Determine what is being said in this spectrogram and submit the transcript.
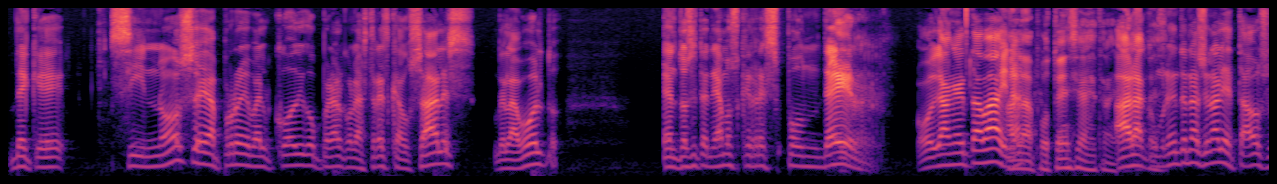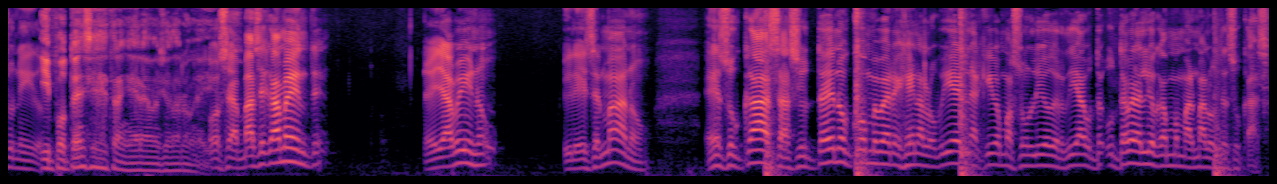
de que si no se aprueba el Código Penal con las tres causales del aborto, entonces tendríamos que responder, oigan esta vaina, A las potencias extranjeras. a la comunidad internacional y a Estados Unidos. Y potencias extranjeras mencionaron ellos. O sea, básicamente, ella vino y le dice, hermano, en su casa, si usted no come berenjena los viernes, aquí vamos a hacer un lío del día. Usted, usted ve el lío que vamos a armar usted en su casa.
